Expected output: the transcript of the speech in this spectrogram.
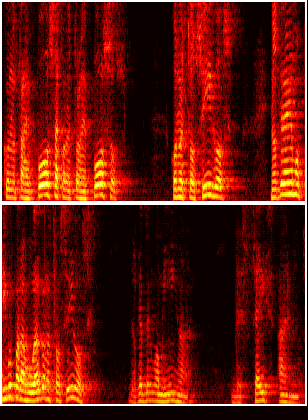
con nuestras esposas, con nuestros esposos, con nuestros hijos. No tenemos tiempo para jugar con nuestros hijos. Yo que tengo a mi hija de seis años,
